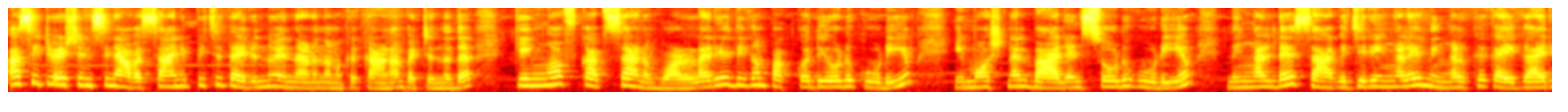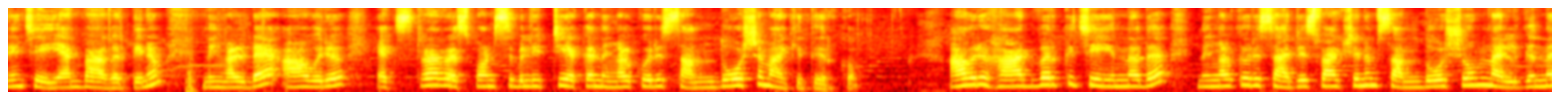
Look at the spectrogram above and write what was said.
ആ സിറ്റുവേഷൻസിനെ അവസാനിപ്പിച്ച് തരുന്നു എന്നാണ് നമുക്ക് കാണാൻ പറ്റുന്നത്. കിങ് ഓഫ് കപ്സ് ആണ് വളരെയധികം പക്വതയോട് കൂടിയും ഇമോഷണൽ ബാലൻസോടു കൂടിയും നിങ്ങളുടെ സാഹചര്യങ്ങളെ നിങ്ങൾക്ക് കൈകാര്യം ചെയ്യാൻ പാകത്തിനും നിങ്ങളുടെ ആ ഒരു എക്സ്ട്രാ റെസ്പോൺസിബിലിറ്റിയൊക്കെ നിങ്ങൾക്കൊരു സന്തോഷമാക്കി തീർക്കും. ആ ഒരു ഹാർഡ് വർക്ക് ചെയ്യുന്നത് നിങ്ങൾക്കൊരു സാറ്റിസ്ഫാക്ഷനും സന്തോഷവും നൽകുന്ന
